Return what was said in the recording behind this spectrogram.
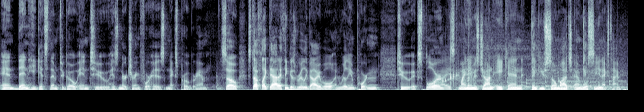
And then he gets them to go into his nurturing for his next program. So, stuff like that I think is really valuable and really important to explore. My name is John Aiken. Thank you so much, and we'll see you next time.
